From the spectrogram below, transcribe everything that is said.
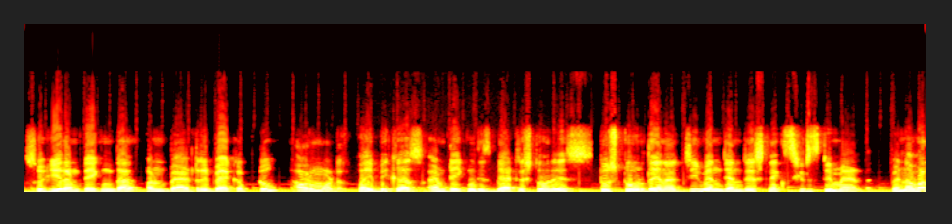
So here i'm taking the one battery backup to our model. Why? Because i'm taking this battery storage to store the energy when generation exceeds demand. Whenever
